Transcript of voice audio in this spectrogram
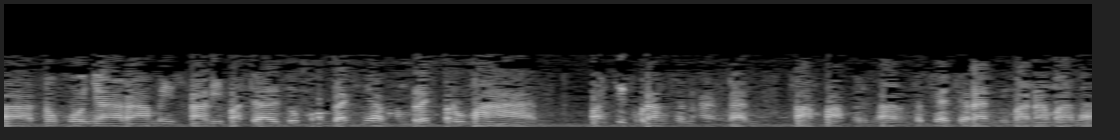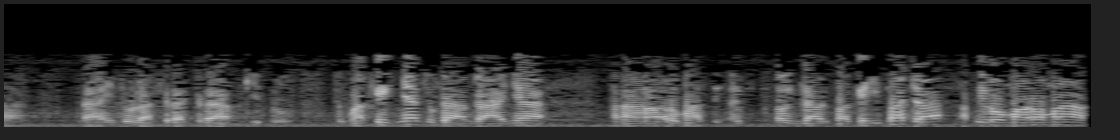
eh, tokonya ramai sekali padahal itu kompleksnya kompleks perumahan. Pasti kurang senang kan, sampah berceceran di mana-mana. Nah itulah kira-kira begitu. Pakainya juga nggak hanya uh, rumah tinggal sebagai ibadah, tapi rumah-rumah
